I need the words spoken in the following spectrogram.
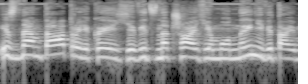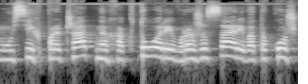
Із днем театру, який відзначаємо нині, вітаємо усіх причетних акторів, режисерів, а також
